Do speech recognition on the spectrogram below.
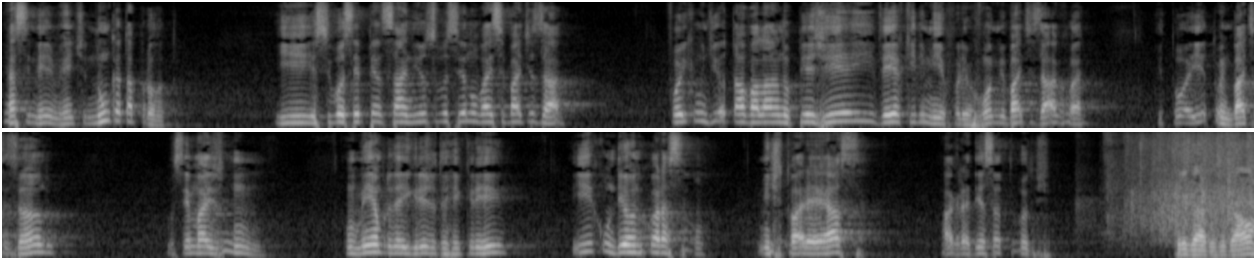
É assim mesmo, a gente nunca está pronto. E se você pensar nisso, você não vai se batizar. Foi que um dia eu estava lá no PG e veio aquele mim. Eu falei, eu vou me batizar agora. E estou aí, estou me batizando. Você mais um, um membro da igreja do Recreio. E com Deus no coração. Minha história é essa. Agradeço a todos. Obrigado, Vidal.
